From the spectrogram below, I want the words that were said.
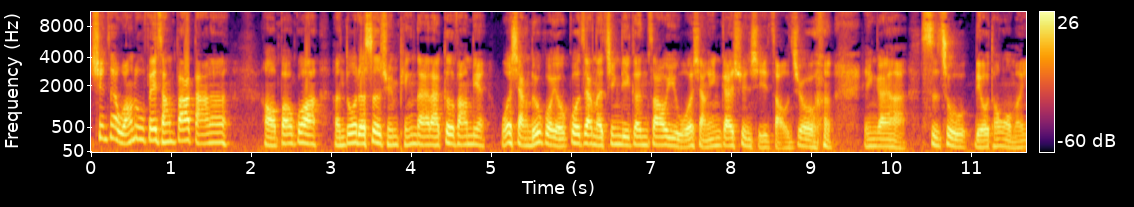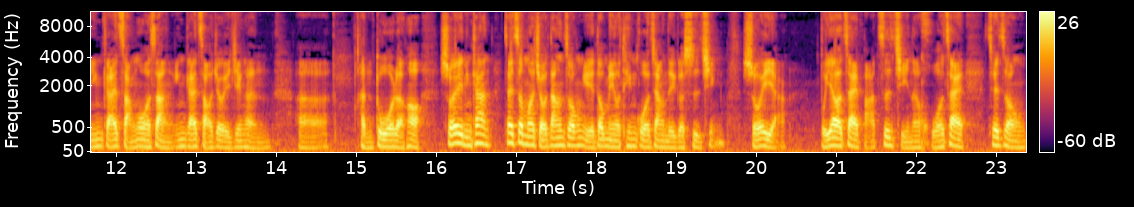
现在网络非常发达呢。好，包括很多的社群平台啦，各方面，我想如果有过这样的经历跟遭遇，我想应该讯息早就 应该啊四处流通，我们应该掌握上，应该早就已经很呃很多了哈。所以你看，在这么久当中，也都没有听过这样的一个事情，所以啊。不要再把自己呢活在这种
